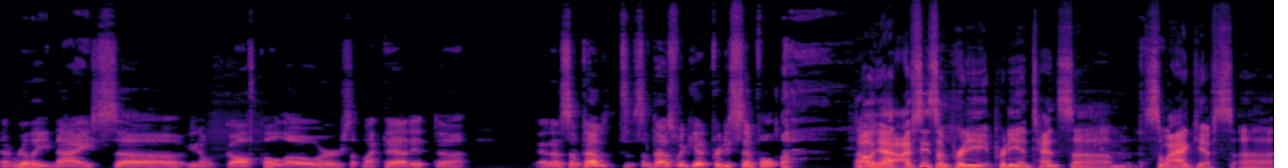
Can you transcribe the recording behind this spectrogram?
that really nice uh, you know golf polo or something like that. It sometimes sometimes we get pretty simple. oh yeah, I've seen some pretty pretty intense um, swag gifts. Uh,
